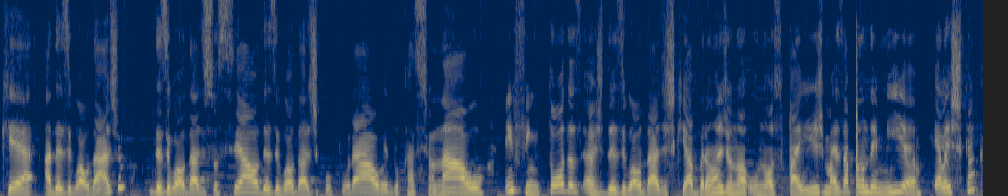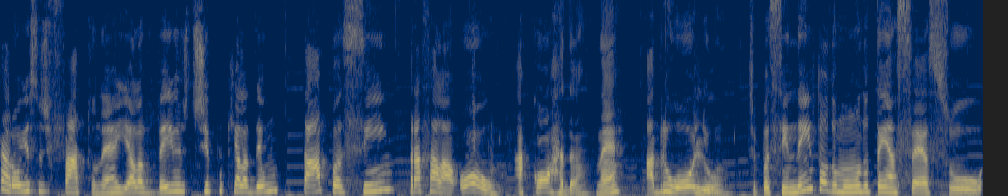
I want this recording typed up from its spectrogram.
que é a desigualdade, desigualdade social, desigualdade cultural, educacional, enfim, todas as desigualdades que abrangem o nosso país, mas a pandemia, ela escancarou isso de fato, né? E ela veio tipo que ela deu um tapa assim para falar, ou oh, acorda, né? Abre o olho, Tipo assim, nem todo mundo tem acesso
